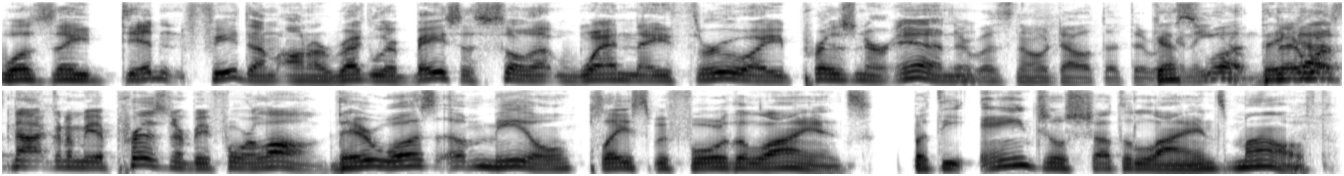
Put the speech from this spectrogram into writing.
Was they didn't feed them on a regular basis so that when they threw a prisoner in, There was no doubt that they were Guess going to eat what? him. They there got- was not going to be a prisoner before long. There was a meal placed before the lions, but the angel shut the lion's mouth.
